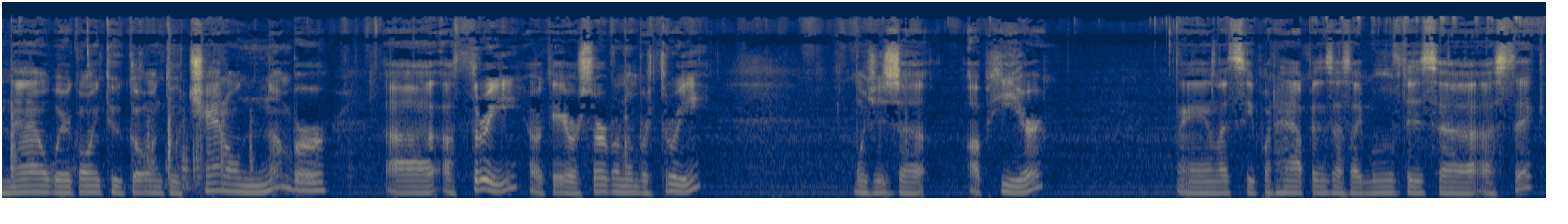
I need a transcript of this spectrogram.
and now we're going to go onto channel number uh, three okay or servo number three which is uh, up here. And let's see what happens as I move this uh, stick.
